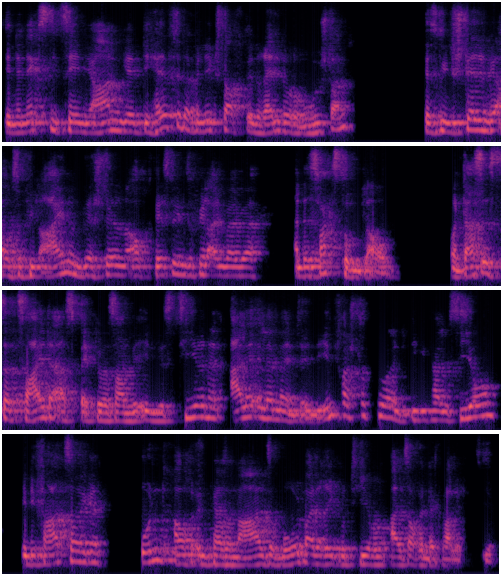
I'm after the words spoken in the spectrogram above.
In den nächsten zehn Jahren geht die Hälfte der Belegschaft in Rente oder Ruhestand. Deswegen stellen wir auch so viel ein und wir stellen auch deswegen so viel ein, weil wir an das Wachstum glauben. Und das ist der zweite Aspekt, wo wir sagen, wir investieren in alle Elemente, in die Infrastruktur, in die Digitalisierung, in die Fahrzeuge und auch im Personal, sowohl bei der Rekrutierung als auch in der Qualifizierung.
